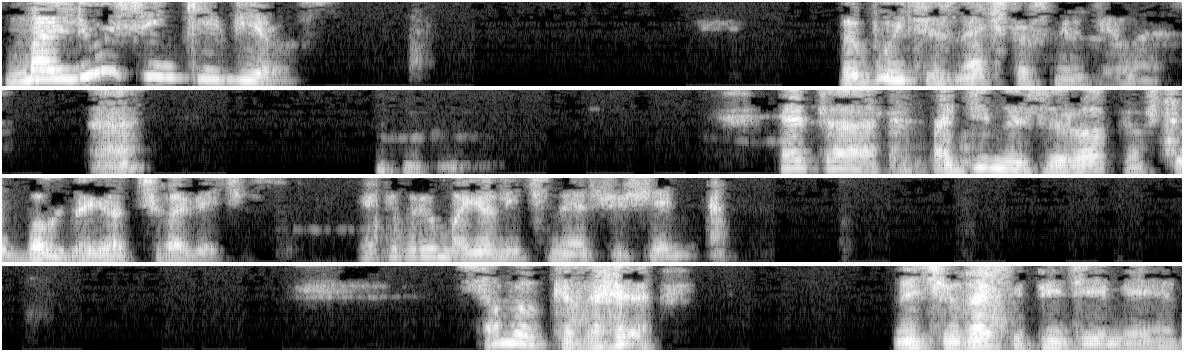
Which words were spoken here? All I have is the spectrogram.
малюсенький вирус. Вы будете знать, что с ним делать. А? Это один из уроков, что Бог дает человечеству. Я говорю мое личное ощущение. Самого, когда началась эпидемия,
